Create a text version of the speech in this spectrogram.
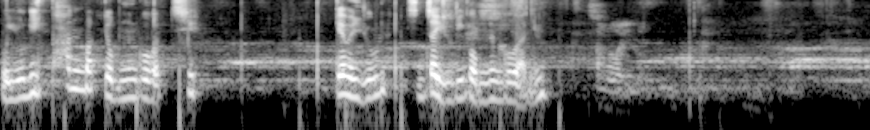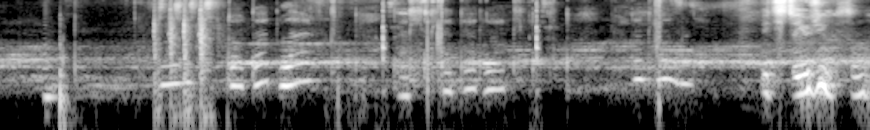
뭐 유리판밖에 없는 것 같지? 게임에 유리, 진짜 유리가 없는 거 아님? 이 진짜 유리가 있었네.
